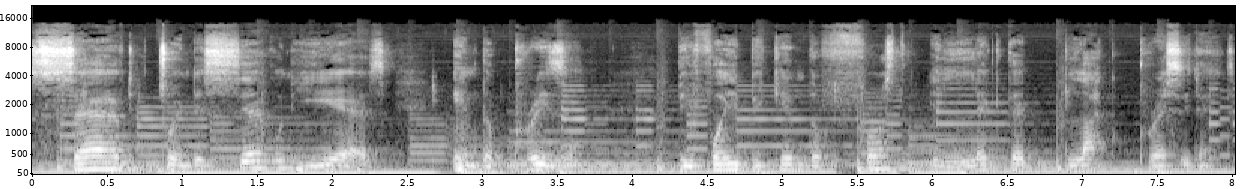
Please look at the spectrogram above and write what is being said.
served 27 years in the prison before he became the first elected black president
